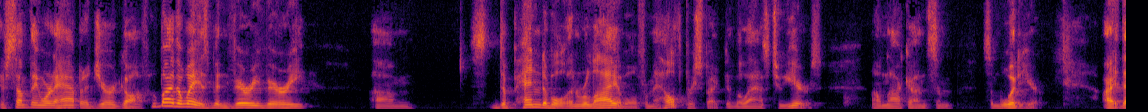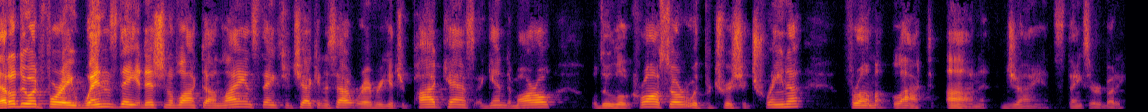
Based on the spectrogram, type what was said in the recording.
if something were to happen to Jared Goff, who by the way has been very very um, dependable and reliable from a health perspective the last two years. I'll knock on some some wood here. All right, that'll do it for a Wednesday edition of Locked On Lions. Thanks for checking us out wherever you get your podcasts. Again, tomorrow we'll do a little crossover with Patricia Traina from Locked On Giants. Thanks, everybody.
